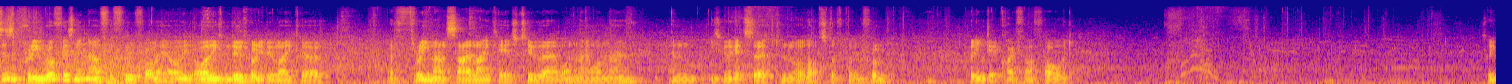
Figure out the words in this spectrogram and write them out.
this is pretty rough, isn't it now for Fuefollet? All he all he can do is probably do like a, a three man sideline cage, two there, one there, one there. And he's gonna get surfed and a lot of stuff put in front. But he can get quite far forward. So he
